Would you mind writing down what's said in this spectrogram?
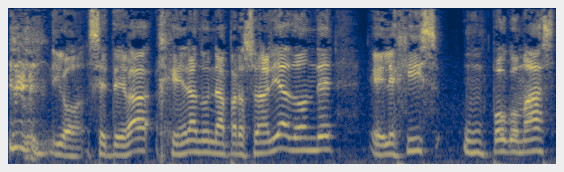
digo, se te va generando una personalidad donde elegís un poco más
